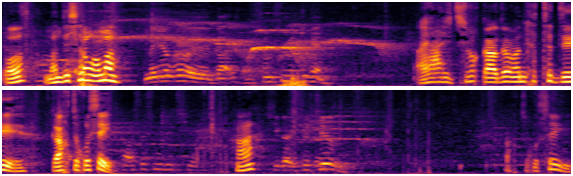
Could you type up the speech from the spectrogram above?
어? 만디 사람 아마? 아야 이 집에 가자만 같은데. 각 조금 세 하? 각 조금 세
